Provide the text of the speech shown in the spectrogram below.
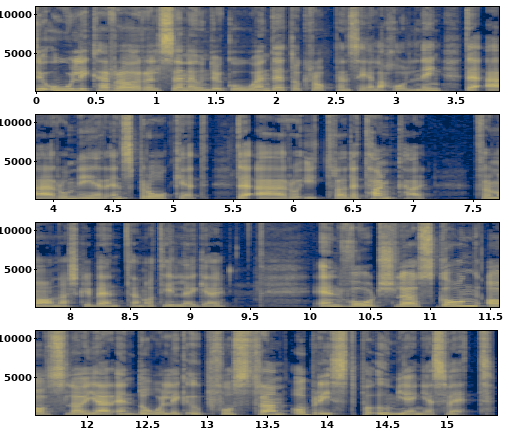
De olika rörelserna under gåendet och kroppens hela hållning det är och mer än språket. Det är och yttrade tankar, förmanar skribenten och tillägger. En vårdslös gång avslöjar en dålig uppfostran och brist på umgängesvett.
